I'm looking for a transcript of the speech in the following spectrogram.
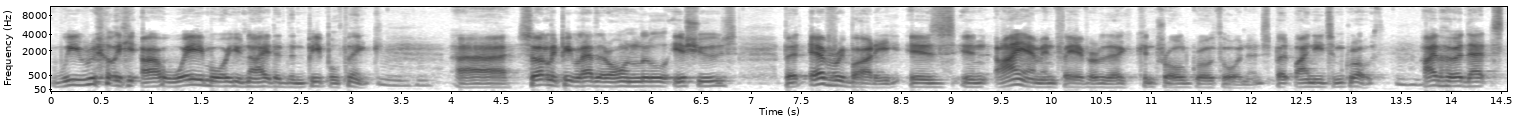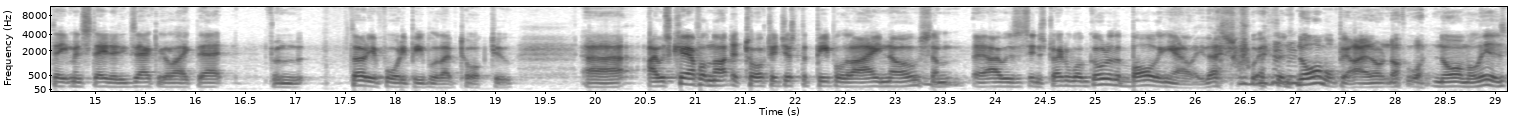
we really are way more united than people think. Mm-hmm. Uh, certainly, people have their own little issues, but everybody is in. I am in favor of the controlled growth ordinance, but I need some growth. I've heard that statement stated exactly like that from 30 or 40 people that I've talked to. Uh, I was careful not to talk to just the people that I know. Some uh, I was instructed, well, go to the bowling alley. That's where the normal people. I don't know what normal is,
